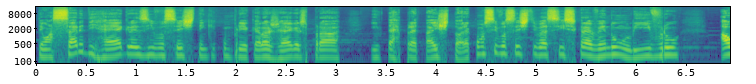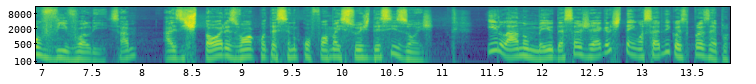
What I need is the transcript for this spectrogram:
tem uma série de regras e vocês têm que cumprir aquelas regras para interpretar a história. É como se vocês estivessem escrevendo um livro ao vivo ali, sabe? As histórias vão acontecendo conforme as suas decisões. E lá no meio dessas regras tem uma série de coisas. Por exemplo,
